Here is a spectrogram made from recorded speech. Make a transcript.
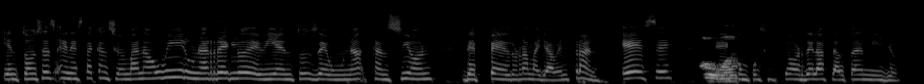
Y entonces en esta canción van a oír un arreglo de vientos de una canción de Pedro Ramayá Beltrán, ese oh, eh, compositor de la flauta de Millo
